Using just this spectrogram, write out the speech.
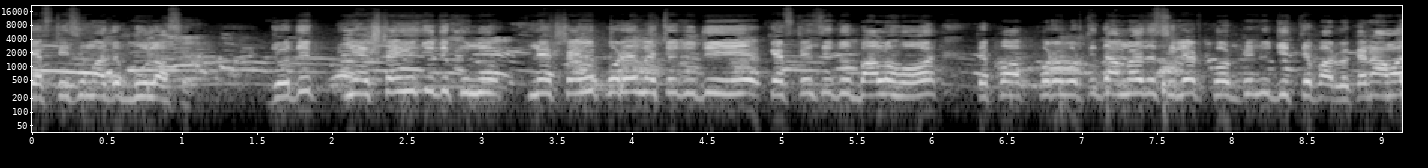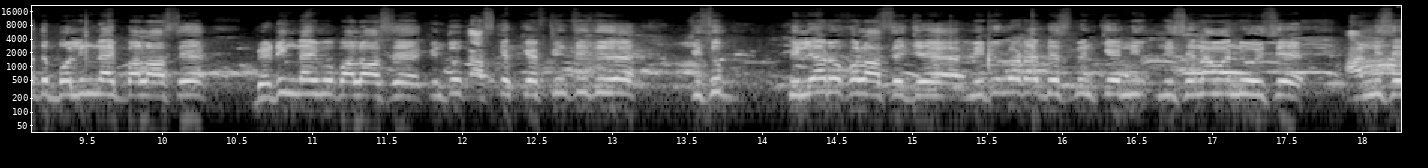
ক্যাপ্টেন্সির মধ্যে ভুল আছে। যদি নেক্সট টাইমে যদি কোনো নেক্সট টাইমে পরের ম্যাচে যদি ক্যাপ্টেন্সি যদি ভালো হয় তো পরবর্তীতে আমরা সিলেক্ট কন্টিনিউ জিততে পারবে। কেন আমাদের বোলিং লাইফ ভালো আছে ব্যাটিং লাইফও ভালো আছে কিন্তু আজকে ক্যাপ্টেন্সি যে কিছু প্লেয়ার সকল আছে যে মিডল অর্ডার ব্যাটসম্যানকে নিচে নামানো হয়েছে আর নিচে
